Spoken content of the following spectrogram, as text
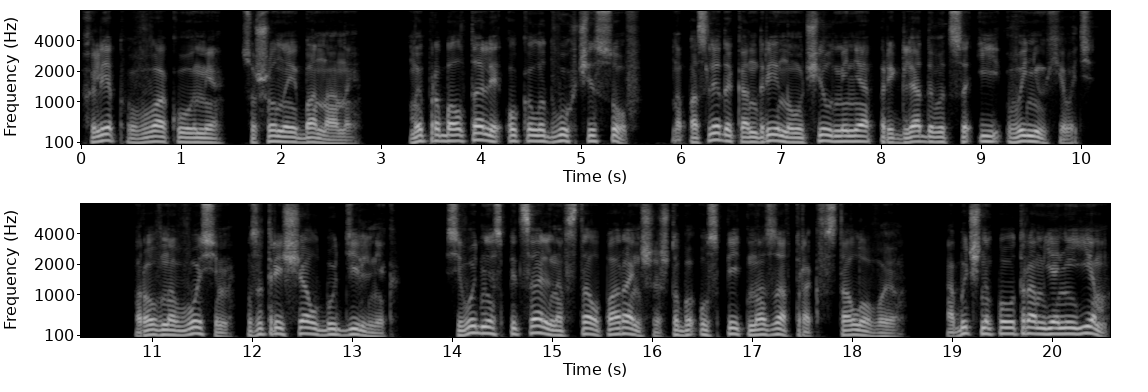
хлеб в вакууме, сушеные бананы. Мы проболтали около двух часов. Напоследок Андрей научил меня приглядываться и вынюхивать. Ровно в восемь затрещал будильник. Сегодня специально встал пораньше, чтобы успеть на завтрак в столовую. Обычно по утрам я не ем,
